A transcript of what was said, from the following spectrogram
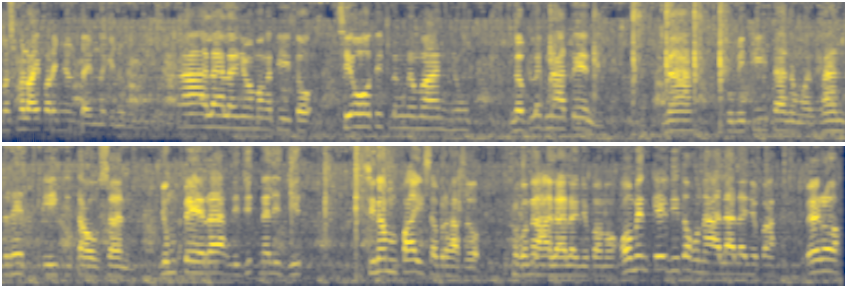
mas, malaki pa rin yung time na ginugugol. Naaalala nyo mga tito, si Otit lang naman yung na-vlog natin na kumikita ng 180,000. Yung pera, legit na legit, sinampay sa braso. So kung naaalala nyo pa mga, comment kayo dito kung naaalala nyo pa. Pero,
